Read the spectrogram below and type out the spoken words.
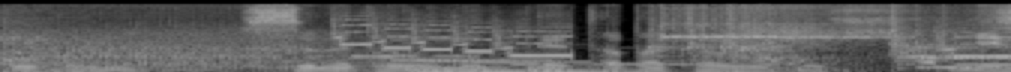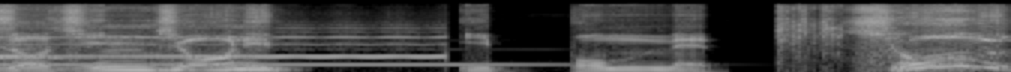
ごとに全てをもって戦うべしいざ尋常に一本目勝負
